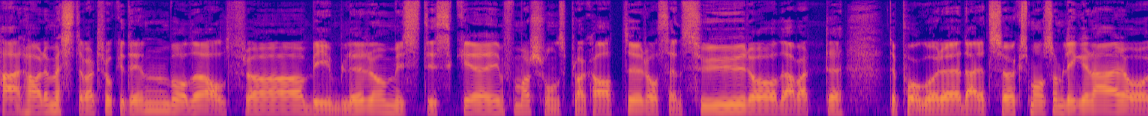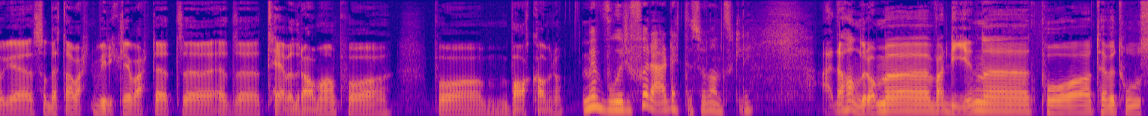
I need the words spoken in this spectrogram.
her har det meste vært trukket inn, både alt fra bibler og mystiske informasjonsplakater og sensur, og det har vært Det pågår Det er et søksmål som ligger der, og så dette har vært, virkelig vært et, et TV-drama på, på bak kamera. Men hvorfor er dette så vanskelig? Nei, Det handler om eh, verdien eh, på TV 2s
